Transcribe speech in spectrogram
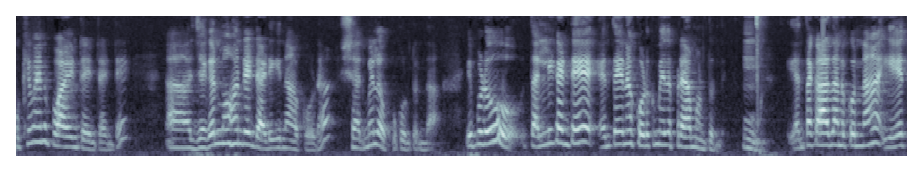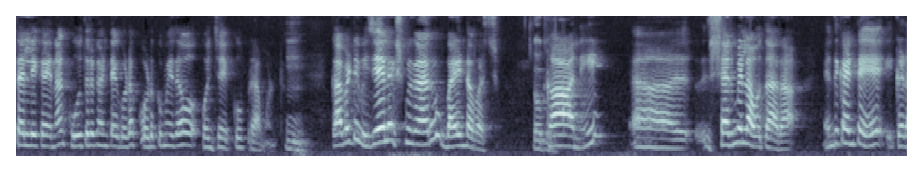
ముఖ్యమైన పాయింట్ ఏంటంటే జగన్మోహన్ రెడ్డి అడిగినా కూడా షర్మిల ఒప్పుకుంటుందా? ఇప్పుడు తల్లి కంటే ఎంతైనా కొడుకు మీద ప్రేమ ఉంటుంది. ఎంత కాదనుకున్నా ఏ తల్లికైనా కూతురు కంటే కూడా కొడుకు మీద కొంచెం ఎక్కువ ప్రేమ ఉంటుంది. కాబట్టి విజయలక్ష్మి గారు బైండ్ అవ్వచ్చు. కానీ షర్మిల అవుతారా? ఎందుకంటే ఇక్కడ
